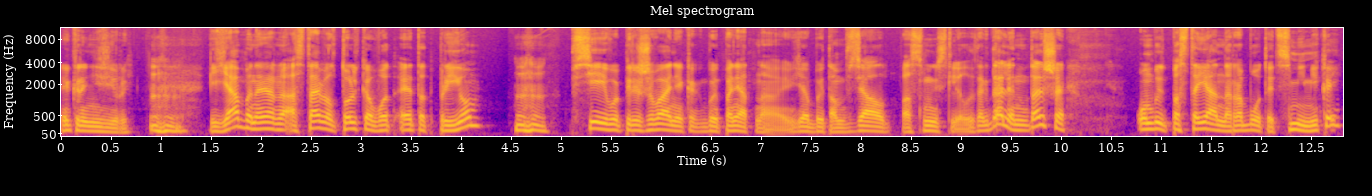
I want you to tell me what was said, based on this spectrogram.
экранизируй. Угу. Я бы, наверное, оставил только вот этот прием, угу. все его переживания, как бы, понятно, я бы там взял, посмыслил и так далее, но дальше он будет постоянно работать с мимикой,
